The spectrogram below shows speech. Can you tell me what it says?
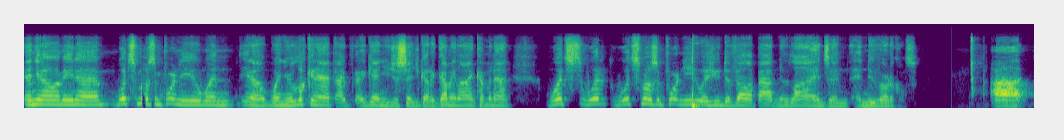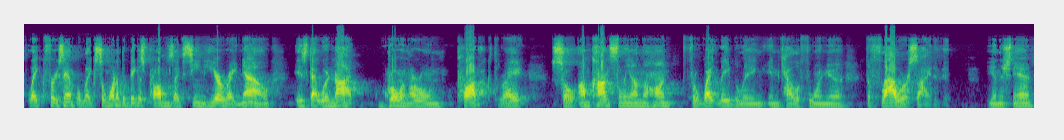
And you know i mean uh, what's most important to you when you know when you're looking at I, again you just said you got a gummy line coming out. What's what what's most important to you as you develop out new lines and and new verticals? Uh, like for example like so one of the biggest problems i've seen here right now is that we're not growing our own product, right? So I'm constantly on the hunt for white labeling in California, the flower side of it. You understand?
